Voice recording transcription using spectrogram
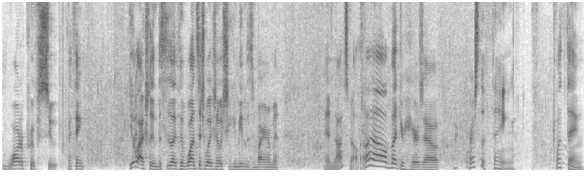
waterproof suit. I think you'll actually. This is like the one situation in which you can be in this environment and not smell that. Well, but your hair's out. Where- Where's the thing? What thing?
